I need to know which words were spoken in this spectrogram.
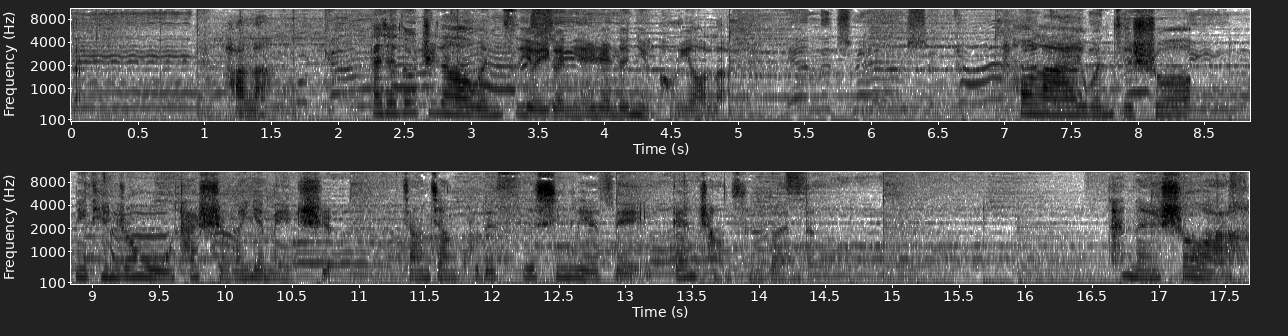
的。好了，大家都知道蚊子有一个粘人的女朋友了。后来蚊子说，那天中午他什么也没吃，讲讲哭得撕心裂肺、肝肠寸断的。他难受啊，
